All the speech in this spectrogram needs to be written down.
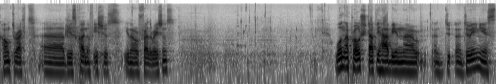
counteract uh, these kind of issues in our federations? One approach that we have been uh, do, uh, doing is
